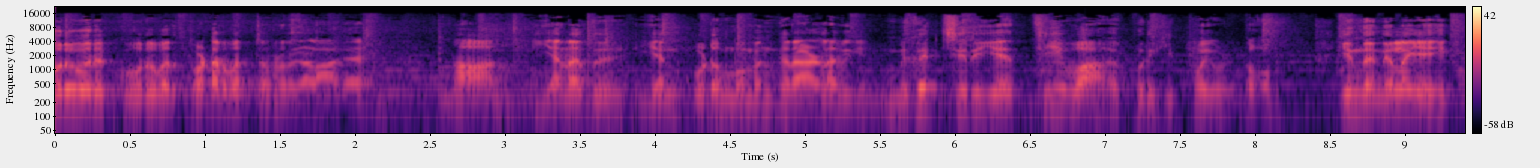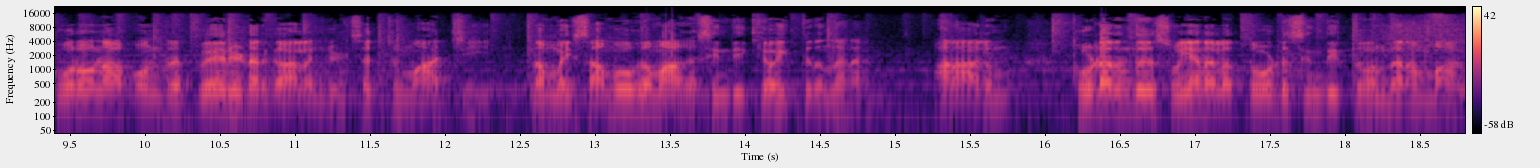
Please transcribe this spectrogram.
ஒருவருக்கு ஒருவர் தொடர்பற்றவர்களாக நான் எனது என் குடும்பம் என்கிற அளவில் மிகச்சிறிய தீவாக குறுகி போய்விட்டோம். இந்த நிலையை கொரோனா போன்ற பேரிடர் காலங்கள் சற்று மாற்றி நம்மை சமூகமாக சிந்திக்க வைத்திருந்தன. ஆனாலும் தொடர்ந்து சுயநலத்தோடு சிந்தித்து வந்த நம்மால்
